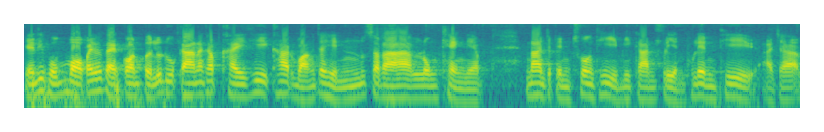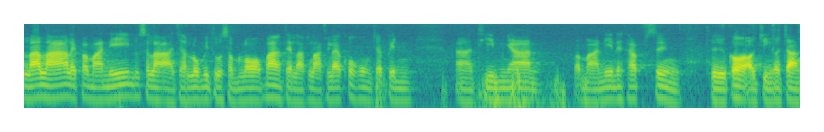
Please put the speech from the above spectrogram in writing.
อย่างที่ผมบอกไปตั้งแต่ก่อนเปิดฤดูกาลนะครับ ใครที่คาดหวังจะเห็นนุสราลงแข่งเนี่ยน่าจะเป็นช่วงที่มีการเปลี่ยนผู้เล่นที่อาจจะล้าๆอะไรประมาณนี้ นุสราอาจจะลงเป็นตัวสำรองบ้างแต่หลักๆ แล้วก็คงจะเป็นทีมงานประมาณนี้นะครับ ซึ่งเธอก็เอาจริงเอาจัง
